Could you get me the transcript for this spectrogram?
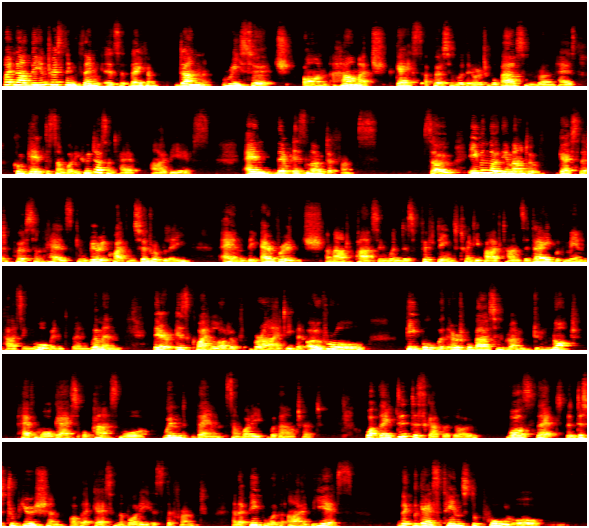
Right now, the interesting thing is that they have done research on how much gas a person with irritable bowel syndrome has compared to somebody who doesn't have IBS. And there is no difference. So even though the amount of gas that a person has can vary quite considerably, and the average amount of passing wind is 15 to 25 times a day, with men passing more wind than women, there is quite a lot of variety. But overall, people with irritable bowel syndrome do not have more gas or pass more wind than somebody without it. What they did discover, though, was that the distribution of that gas in the body is different, and that people with IBS, the, the gas tends to pool or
